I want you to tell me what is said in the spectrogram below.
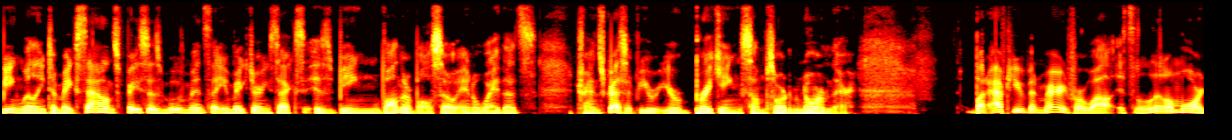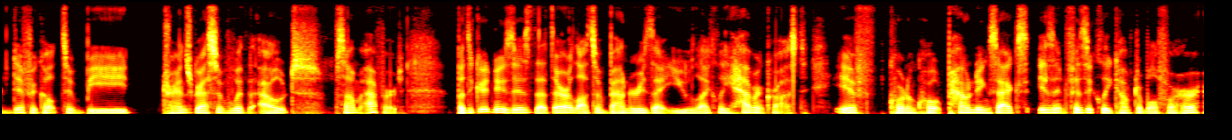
being willing to make sounds, faces, movements that you make during sex is being vulnerable. So in a way that's transgressive, you're, you're breaking some sort of norm there. But after you've been married for a while, it's a little more difficult to be transgressive without some effort. But the good news is that there are lots of boundaries that you likely haven't crossed. If quote unquote pounding sex isn't physically comfortable for her,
